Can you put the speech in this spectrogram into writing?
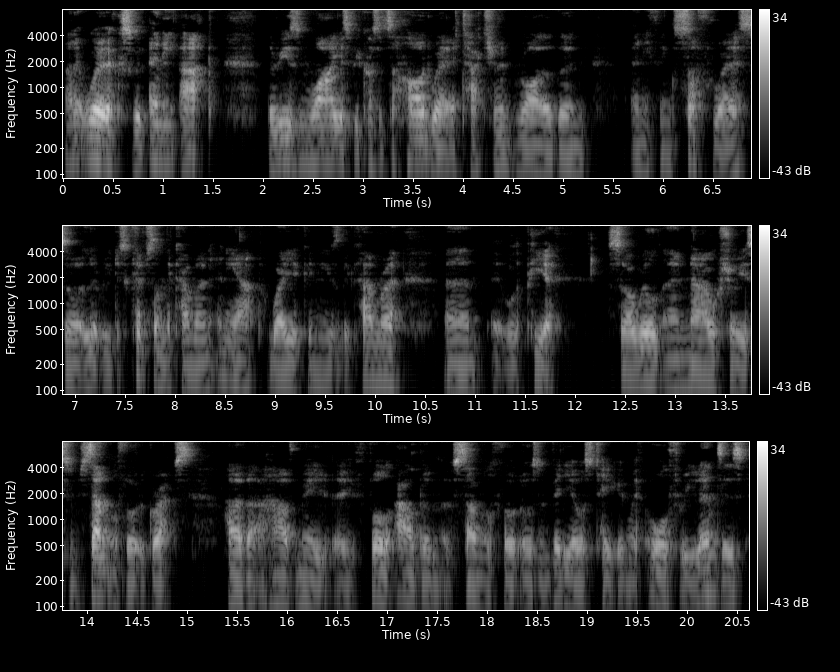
And it works with any app. The reason why is because it's a hardware attachment rather than anything software, so it literally just clips on the camera and any app where you can use the camera, um, it will appear. So I will uh, now show you some sample photographs. However, I have made a full album of sample photos and videos taken with all three lenses,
